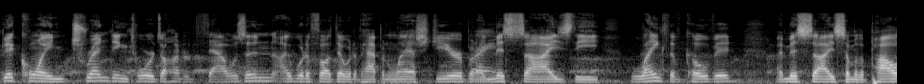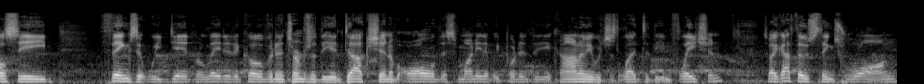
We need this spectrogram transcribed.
Bitcoin trending towards 100,000. I would have thought that would have happened last year, but I Right. missized the length of COVID. I missized some of the policy things that we did related to COVID in terms of the induction of all of this money that we put into the economy, which has led to the inflation. So I got those things wrong.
